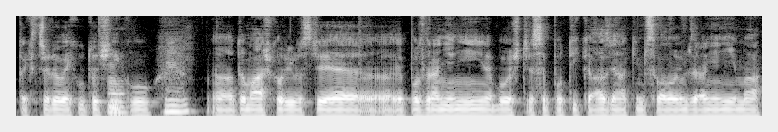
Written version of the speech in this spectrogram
těch středových útočníků. Mm. Uh, Tomáš Chorý prostě je, je po zranění nebo ještě se potýká s nějakým svalovým zraněním a,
